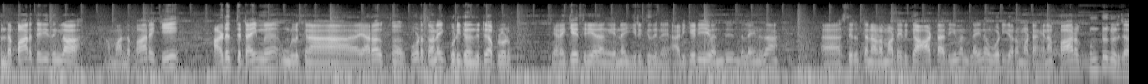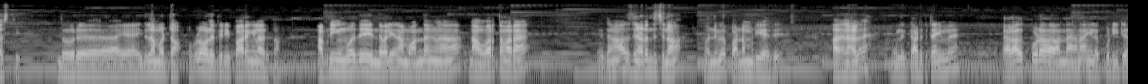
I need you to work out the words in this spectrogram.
அந்த பாறை தெரியுதுங்களா? நம்ம அந்த பாறைக்கு அடுத்த டைமு உங்களுக்கு நான் யாராவது கூட துணைக்கு கூட்டிகிட்டு வந்துட்டு அப்லோடு எனக்கே தெரியாது அங்கே என்ன இருக்குதுன்னு. அடிக்கடி வந்து இந்த லைனு தான் ஆஹ், சிறுத்தை நடமாட்டம் இருக்குது ஆட்டை அதிகமாக இந்த லைனை ஓட்டிட்டு வர மாட்டாங்க. ஏன்னா பாறை குன்றுகள் ஜாஸ்தி. இந்த ஒரு இதில் மட்டும். அவ்வளோ அவ்வளோ பெரிய பாறைங்களாம் இருக்கும். அப்படிங்கும்போது இந்த வழியை நம்ம வந்தாங்கன்னா நான் ஒருத்தன் வரேன். எதனாவது நடந்துச்சுன்னா ஒன்றுமே பண்ண முடியாது. அதனால் உங்களுக்கு அடுத்த டைமு யாராவது கூட வந்தாங்கன்னா எங்களை கூட்டிகிட்டு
